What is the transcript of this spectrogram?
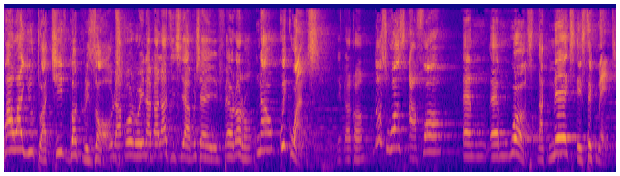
power you to achieve God results. olùkóró iná láti ṣe àmúṣe ìfẹ́ ọlọ́run Now, quick ones. Those ones are four um, um, words that makes a statement.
